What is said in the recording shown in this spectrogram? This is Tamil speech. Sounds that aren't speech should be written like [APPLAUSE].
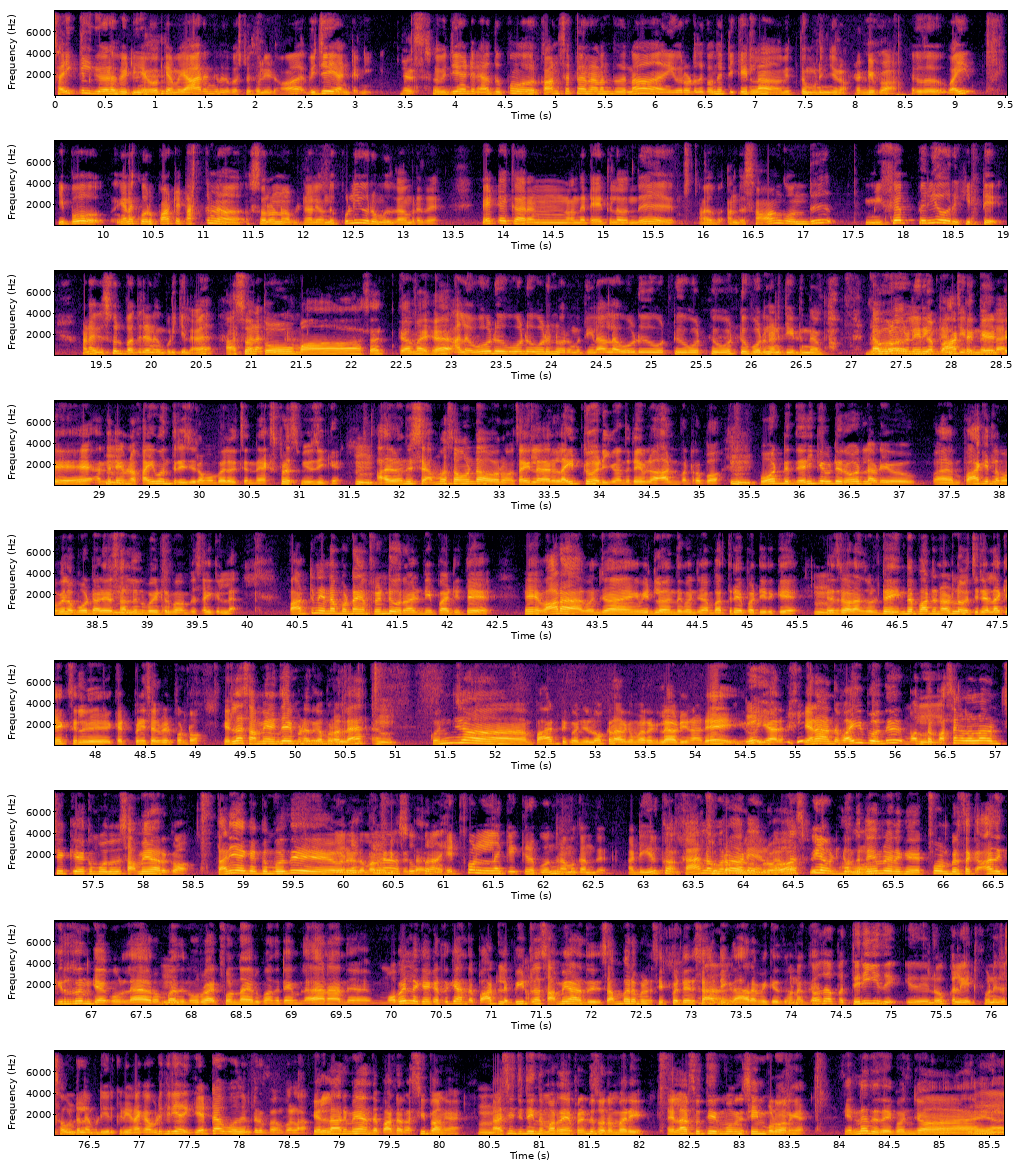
சைக்கிளுக்கு வேற போயிட்டீங்க ஓகே நம்ம யாருங்கிறத ஃபர்ஸ்ட் சொல்லிடுவோம். விஜய் ஆண்டனி. எஸ் ஸோ விஜய் ஆண்டனி அது இப்போ ஒரு கான்செப்ட்லாம் நடந்ததுன்னா இவரோடதுக்கு வந்து டிக்கெட்லாம் விற்று முடிஞ்சிடும் கண்டிப்பா. இது வை இப்போ எனக்கு ஒரு பாட்டு டக்குன்னு நான் சொல்லணும் அப்படின்னாலே வந்து புலி உருமுது தான் பிரதர் வேட்டைக்காரன் வந்த டயத்தில் வந்து அந்த சாங் வந்து மிகப்பெரிய ஒரு ஹிட்டு ஆனால் விசுவல் பார்த்துட்டு எனக்கு பிடிக்கல. அதில் ஓடு ஓடு ஓடுன்னு வரும் பார்த்தீங்களா? அதில் ஓடு ஓட்டு ஓட்டு ஓட்டு போடுன்னு நினச்சிட்டு இருந்தேன். பாட்டு. கேட்டு அந்த டைம்ல five one three zero mobile வச்சிருந்தேன் எக்ஸ்பிரஸ் மியூசிக். அது வந்து செம்ம சவுண்டா வரும். சைடுல வேற லைட்டும் அடிக்கும் அந்த டைம்ல ஆன் பண்றப்போ. ம். ஓட்டு தெறிக்க விட்டு ரோட்ல அப்படி பாக்கெட்ல மொபைல போட்டு அப்படியே சல்லுன்னு போயிட்டு இருப்பேன் சைக்கிள்ல பட்டுன்னு என்ன பண்ணிட்டான்? என் ஃப்ரெண்டு ஒரு வாட்டி நிப்பாட்டிட்டு ஏய் வாடா கொஞ்சம் எங்க வீட்ல வந்து கொஞ்சம் பர்த்டே பார்ட்டி இருக்கு. எடுத்துட்டு வரான்னு சொல்லிட்டு இந்த பாட்டு நடுவுல வச்சுட்டு எல்லாம் கேக் கட் பண்ணி செலிப்ரேட் பண்றோம் எல்லாம் செம்மையா என்ஜாய் பண்ணதுக்கு அப்புறம் இல்ல. கொஞ்சம் பாட்டு கொஞ்சம் லோக்கலா இருக்க மாதிரி இருக்குல்ல அப்படின்னா டேய். ஏன்னா அந்த வைப் வந்து மொத்த ம். பசங்களெல்லாம் வச்சு கேட்கும்போது வந்து செமையா இருக்கும். தனியா கேட்கும்போது ஒரு விதமான சூப்பரா ஹெட்ஃபோன் எல்லாம் கேட்கறப்ப வந்து நமக்கு அந்த அப்படி இருக்கும். கார்ல போறப்ப ஸ்பீடா அந்த. டைம்ல எனக்கு ஹெட்ஃபோன் பெருசா காது கிர்ன்னு கேட்கும்ல ரொம்ப அது நூறு ரூபா ஹெட்ஃபோன் தான் இருக்கும் அந்த டைம்ல ஆனா அந்த மொபைல்ல கேட்கறதுக்கு அந்த பாட்டுல பீட்லாம் செமையா இருந்தது. சம்பர சிப்பட்டு ஸ்டார்டிங்ல ஆரம்பிக்கிறது. உனக்காவது அப்ப தெரியுது இது லோக்கல் ஹெட்ஃபோன் இந்த சவுண்ட் எல்லாம் இப்படி இருக்கு எனக்கு அப்படி தெரியாது கேட்டா போதுன்ட்டு இருப்பேன் எல்லாருமே அந்த பாட்டை ரசிப்பாங்க. ரசிச்சுட்டு இந்த மாதிரி என் ஃப்ரெண்டு சொன்ன மாதிரி எல்லாரும் சுத்தி இருக்கும்போது சீன் போடுவானுங்க. என்னது இது? கொஞ்சம்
